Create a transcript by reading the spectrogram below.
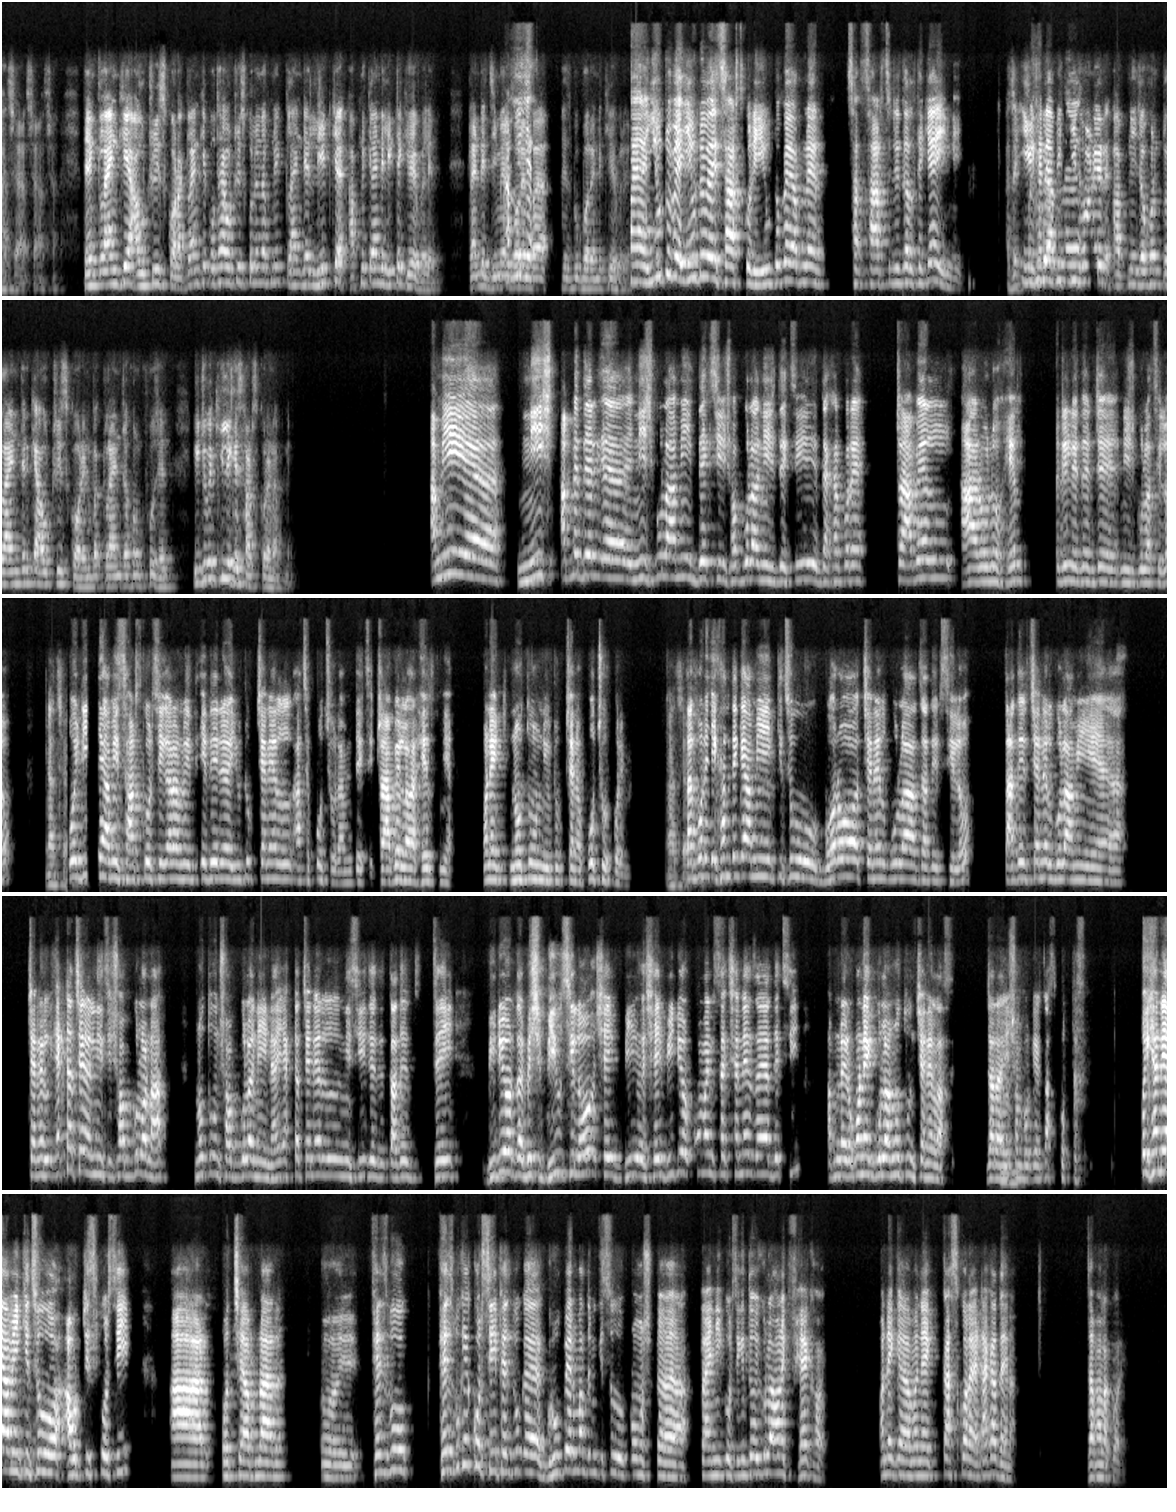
আচ্ছা আচ্ছা আচ্ছা। দেন ক্লায়েন্টকে আউটরিচ করা। ক্লায়েন্টকে কোথায় আউটরিচ করলেন আপনি? ক্লায়েন্টের লিডকে আপনি ক্লায়েন্টের লিডটা কীভাবে পেলেন? ক্লায়েন্টের জিমেল আমি- বলেন বা ফেসবুক বলেন এটা কীভাবে পেলেন? হ্যাঁ ইউটিউবে ইউটিউবে সার্চ করি। ইউটিউবে আপনার সার্চ রেজাল্ট থেকেই নেই। আচ্ছা ওইখানে ইউটিউবে আপনি কি আপনার- ধরনের আপনি যখন ক্লায়েন্টদেরকে আউটরিচ করেন বা ক্লায়েন্ট যখন খুঁজেন ইউটিউবে কি লিখে সার্চ করেন আপনি? আমি নিশ আপনাদের নিশগুলো আমি দেখছি সবগুলা নিশ দেখছি। দেখার পরে ট্রাভেল আর হলো হেলথ রিলেটেড যে নিশগুলা ছিল আচ্ছা। ওই দিকে আমি সার্চ করছি কারণ এদের ইউটিউব চ্যানেল আছে প্রচুর আমি দেখছি। ট্রাভেল আর হেলথ নিয়ে অনেক নতুন ইউটিউব চ্যানেল প্রচুর পরিমাণ। আচ্ছা। তারপরে এখান থেকে আমি কিছু বড় চ্যানেলগুলা যাদের ছিল তাদের চ্যানেলগুলো আমি চ্যানেল একটা চ্যানেল নিয়েছি সবগুলো না নতুন সবগুলো নিই নাই। একটা চ্যানেল নিয়েছি যে তাদের যেই ভিডিওর বেশি ভিউ ছিল সেই সেই ভিডিওর কমেন্ট সেকশনে যায় দেখছি আপনার অনেকগুলা নতুন চ্যানেল আছে। যারা এই সম্পর্কে কাজ করতেছে। ওইখানে আমি কিছু আউটরিচ করছি। আর হচ্ছে আপনার ওই ফেসবুক ফেসবুকে করছি ফেসবুক গ্রুপের মাধ্যমে কিছু প্রমোশন ক্লাইনিং করছি। কিন্তু ওইগুলো অনেক ফেক হয়। অনেক মানে কাজ করায় টাকা দেয় না। ঝামেলা করে।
